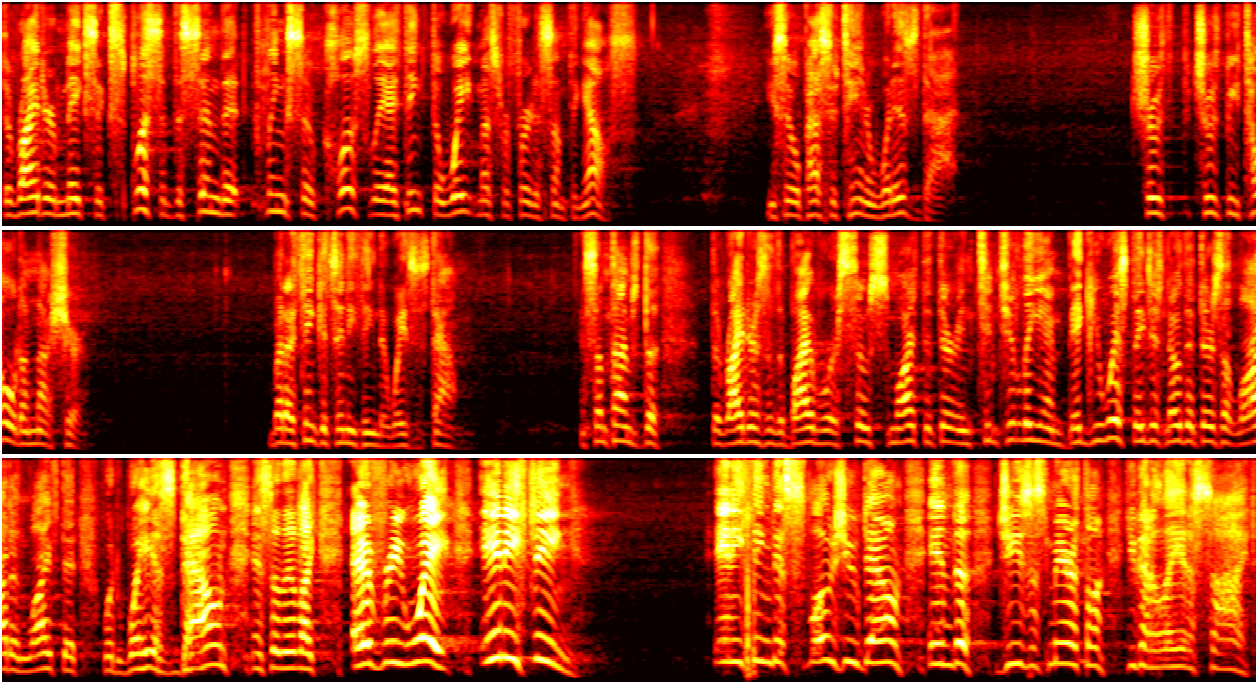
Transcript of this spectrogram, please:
the writer makes explicit the sin that clings so closely, I think the weight must refer to something else. You say, well, Pastor Tanner, what is that? Truth, truth be told, I'm not sure. But I think it's anything that weighs us down. And sometimes the, the writers of the Bible are so smart that they're intentionally ambiguous. They just know that there's a lot in life that would weigh us down. And so they're like, every weight, anything, anything that slows you down in the Jesus marathon, you got to lay it aside.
